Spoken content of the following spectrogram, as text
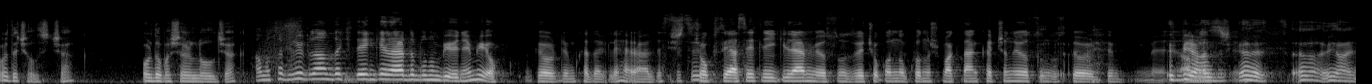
Orada çalışacak. Orada başarılı olacak. Ama tabii Lübnan'daki dengelerde bunun bir önemi yok gördüğüm kadarıyla herhalde. Siz İşte- çok siyasetle ilgilenmiyorsunuz ve çok onu konuşmaktan kaçınıyorsunuz gördüm. Birazcık evet. Ama Yani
